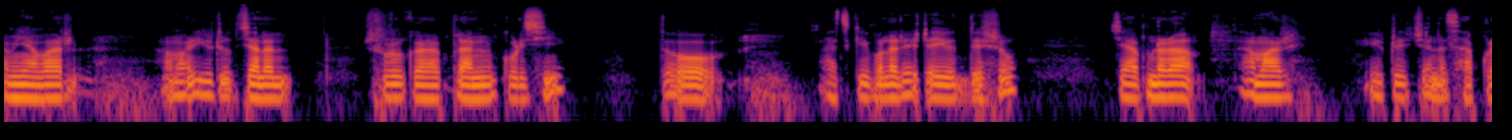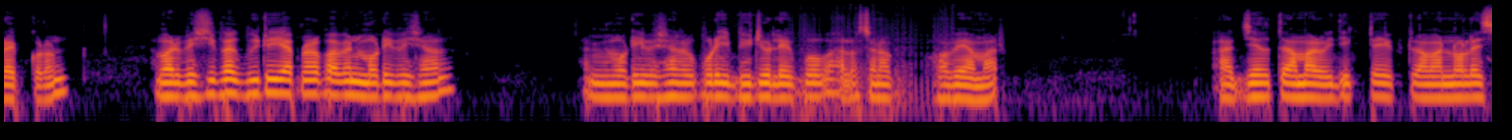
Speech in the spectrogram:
আমি আবার আমার ইউটিউব চ্যানেল শুরু করার প্ল্যান করেছি। তো আজকে বলার এটাই উদ্দেশ্য যে আপনারা আমার ইউটিউব চ্যানেল সাবস্ক্রাইব করুন। আমার বেশিরভাগ ভিডিওই আপনারা পাবেন মোটিভেশনাল আমি মোটিভেশনের উপরেই ভিডিও লিখব বা আলোচনা হবে আমার। আর যেহেতু আমার ওই দিকটায় একটু আমার নলেজ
